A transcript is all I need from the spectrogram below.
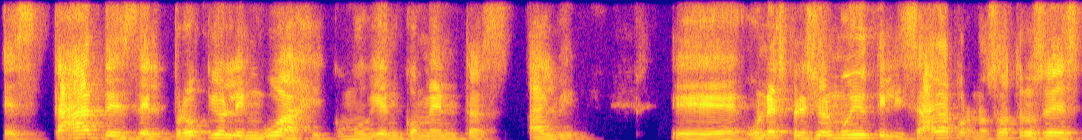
está desde el propio lenguaje, como bien comentas, Alvin. Eh, una expresión muy utilizada por nosotros es,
